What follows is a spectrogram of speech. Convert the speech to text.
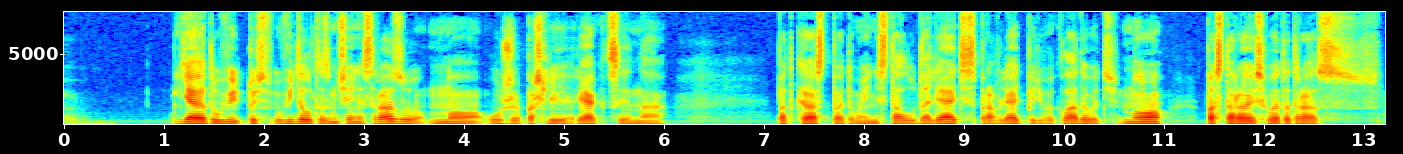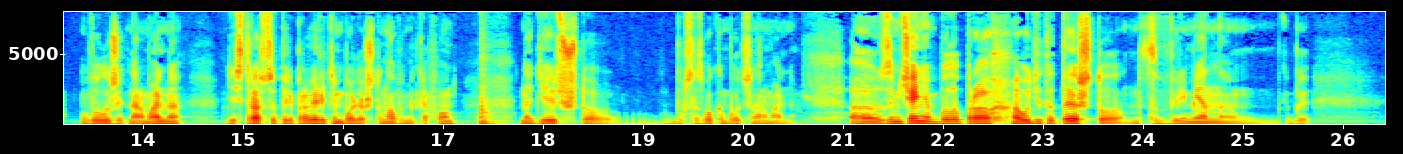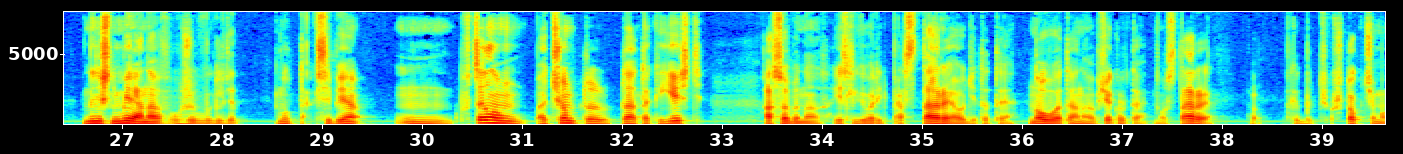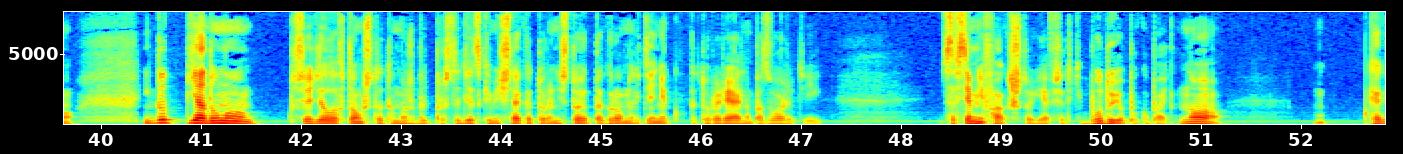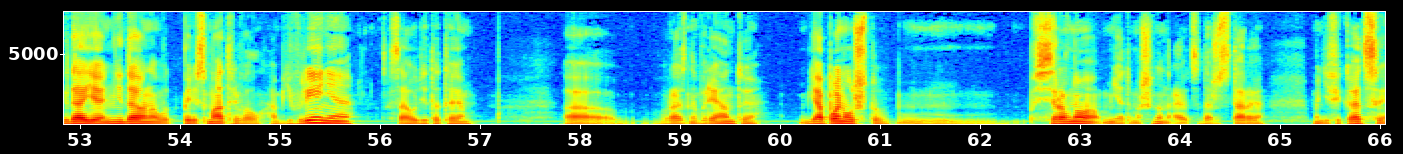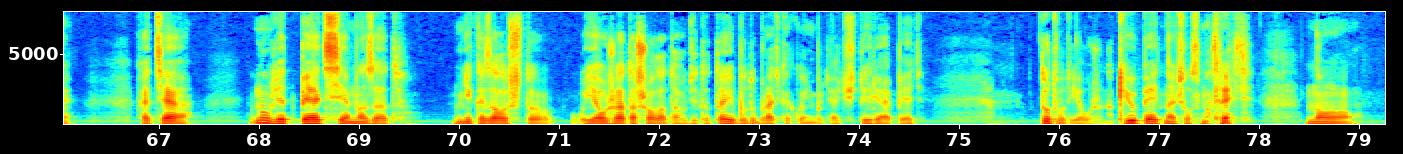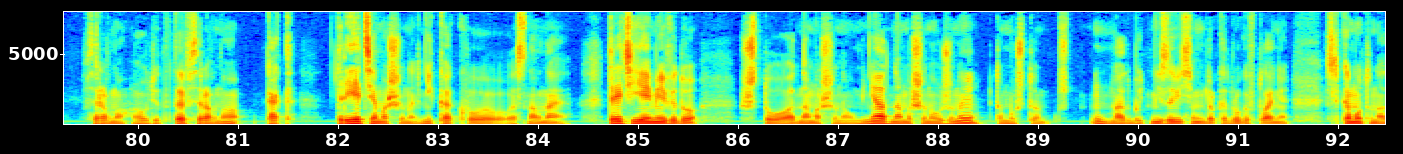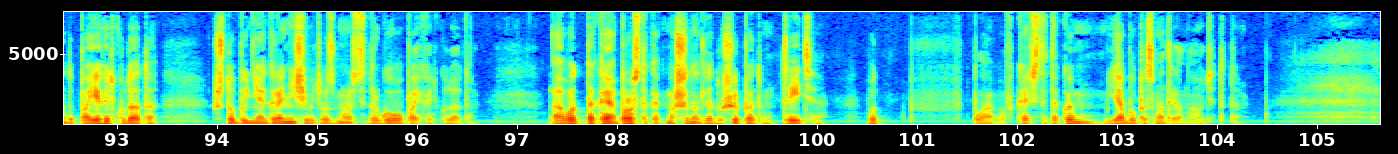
я это уви... то есть увидел это замечание сразу, но уже пошли реакции на подкаст, поэтому я не стал удалять, исправлять, перевыкладывать. Но постараюсь в этот раз выложить нормально. 10 раз все перепроверить, тем более, что новый микрофон. Надеюсь, что со звуком будет все нормально. А, замечание было про Audi TT, что современная, как бы, в нынешнем мире она уже выглядит ну, так себе. В целом, о чем-то, да, так и есть. Особенно, если говорить про старые Audi TT. Новая-то она вообще крутая, но старая, как бы, что к чему. И тут, я думаю, все дело в том, что это может быть просто детская мечта, которая не стоит огромных денег, которая реально позволит ей. Совсем не факт, что я все-таки буду ее покупать, но когда я недавно вот пересматривал объявления с Audi TT, а, разные варианты. Я понял, что все равно мне эта машина нравится, даже старая модификации. Хотя, ну, лет 5-7 назад мне казалось, что я уже отошел от Audi TT и буду брать какой-нибудь А4, А5. Тут вот я уже на Q5 начал смотреть. Но все равно Audi TT все равно как третья машина, не как э, основная. Третья я имею в виду что одна машина у меня, одна машина у жены, потому что ну, надо быть независимым друг от друга в плане, если кому-то надо поехать куда-то, чтобы не ограничивать возможности другого поехать куда-то. А вот такая просто как машина для души, поэтому третья. Вот в, в качестве такой я бы посмотрел на Audi TT.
